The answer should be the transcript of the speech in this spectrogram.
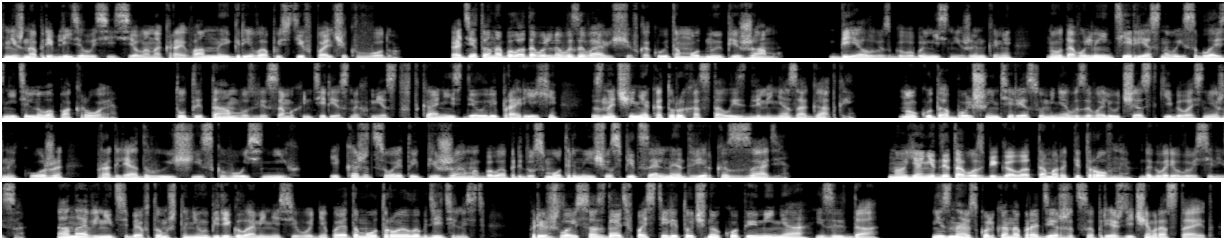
Княжна приблизилась и села на край ванны, игриво опустив пальчик в воду. Одета она была довольно вызывающе, в какую-то модную пижаму. Белую, с голубыми снежинками, но довольно интересного и соблазнительного покроя. Тут и там, возле самых интересных мест в ткани, сделали прорехи, значение которых осталось для меня загадкой. Но куда больше интерес у меня вызывали участки белоснежной кожи, проглядывающие сквозь них. И, кажется, у этой пижамы была предусмотрена еще специальная дверка сзади. «Но я не для того сбегала от Тамары Петровны», — договорила Василиса. «Она винит себя в том, что не уберегла меня сегодня, поэтому утроила бдительность. Пришлось создать в постели точную копию меня из льда. Не знаю, сколько она продержится, прежде чем растает.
